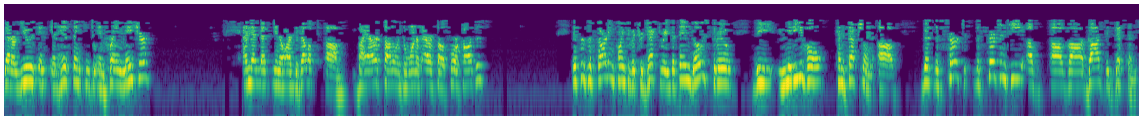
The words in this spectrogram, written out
that are used in, in his thinking to enframe nature and then that you know are developed um, by Aristotle into one of Aristotle's four causes. This is the starting point of a trajectory that then goes through the medieval conception of the the, cert, the certainty of of uh, God's existence.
